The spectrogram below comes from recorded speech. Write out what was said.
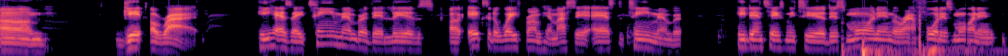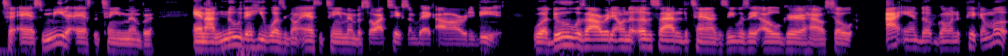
um get a ride. He has a team member that lives uh, exit away from him. I said, ask the team member. He didn't text me till this morning, around four this morning, to ask me to ask the team member. And I knew that he wasn't gonna ask the team member, so I texted him back. I already did. Well, dude was already on the other side of the town because he was at old girl house. So I end up going to pick him up.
